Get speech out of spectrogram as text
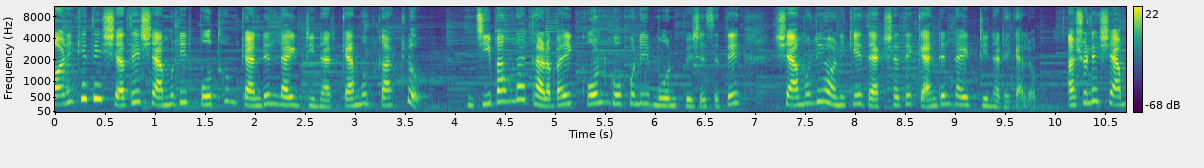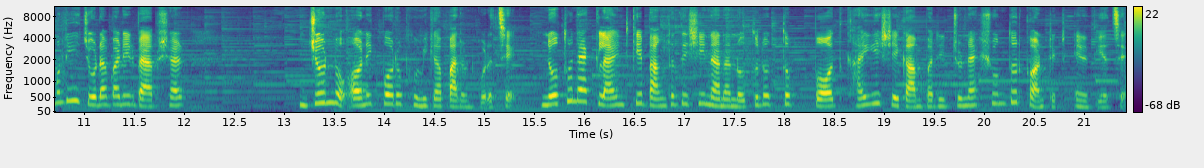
অনিকেতের সাথে শ্যামলীর প্রথম ক্যান্ডেল লাইট ডিনার কেমন কাটল? জি বাংলার ধারাবাহিক কোন গোপনে মন পেশেছেতে শ্যামলী অনিকেত একসাথে ক্যান্ডেল লাইট ডিনারে গেল? আসলে শ্যামলী জোড়াবাড়ির ব্যবসার জন্য অনেক বড় ভূমিকা পালন করেছে। নতুন এক ক্লায়েন্টকে বাংলাদেশি নানা নতুনত্ব পদ খাইয়ে সে কোম্পানির জন্য এক সুন্দর কন্ট্যাক্ট এনে দিয়েছে।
